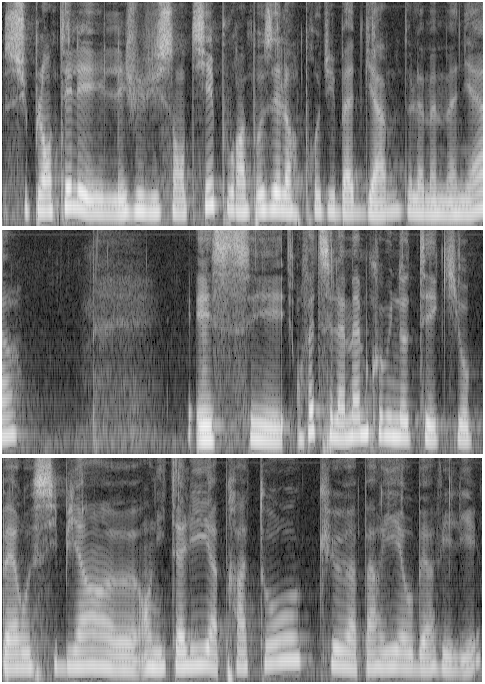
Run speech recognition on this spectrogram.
supplanté les, Juifs du Sentier pour imposer leurs produits bas de gamme de la même manière. Et en fait, c'est la même communauté qui opère aussi bien euh, en Italie à Prato qu'à Paris à Aubervilliers.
